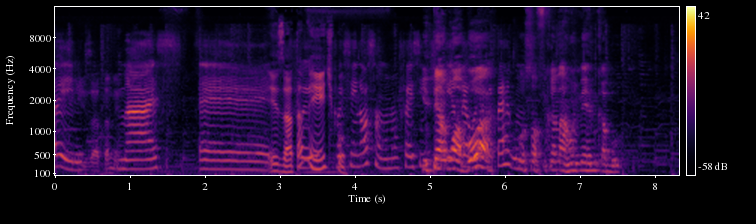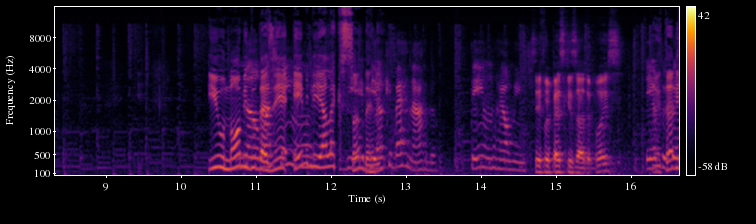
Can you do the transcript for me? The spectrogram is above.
a ele. Exatamente. Mas. É, Exatamente, Foi, pô. foi sem noção, não fez E sentido. tem alguma boa? Ou só fica na ruim mesmo e acabou? E o nome Não, do desenho é tem um. Emily Alexander, né? Bianca e Bernardo. Tem um realmente. Você foi pesquisar depois? Eu fui Então ele,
